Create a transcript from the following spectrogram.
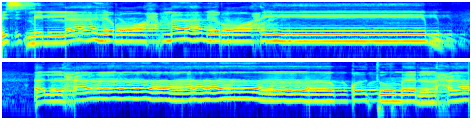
বিসমিল্লাহির রহমানির রহিম الحاقة ما الحاقة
